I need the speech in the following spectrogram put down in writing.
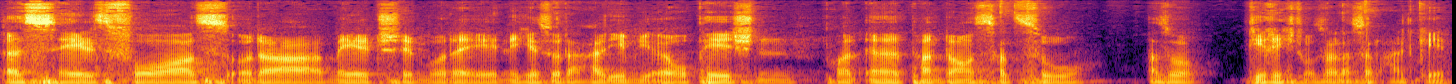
äh, Salesforce oder Mailchimp oder ähnliches oder halt eben die europäischen äh, Pendants dazu. Also die Richtung soll das dann halt gehen.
